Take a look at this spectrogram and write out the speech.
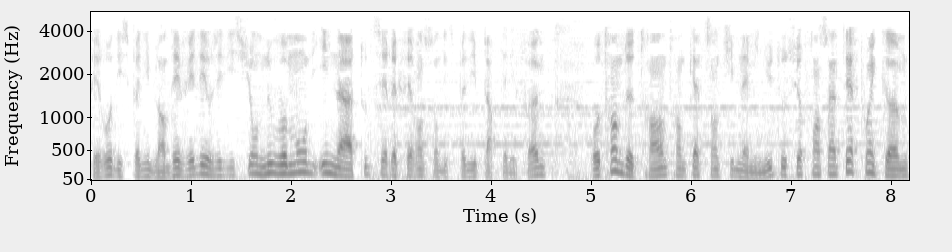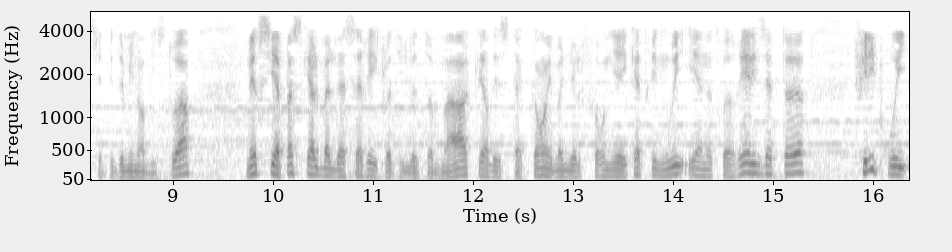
Ferraud, disponible en DVD aux éditions Nouveau Monde INA. Toutes ces références sont disponibles par téléphone au 32 30, 34 centimes la minute ou sur franceinter.com. C'était 2000 ans d'histoire. Merci à Pascal Baldassari Clotilde Thomas, Claire Destacan, Emmanuel Fournier et Catherine Louis et à notre réalisateur Philippe Rouy.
